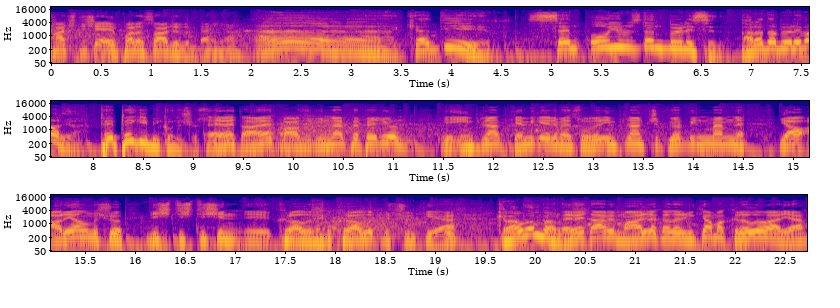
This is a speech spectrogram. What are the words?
Kaç dişe ev parası harcadım ben ya. Aa, Kadir. Sen o yüzden böylesin. Arada böyle var ya. Pepe gibi konuşuyorsun. Evet evet bazı günler pepeliyorum. E, implant kemik erimesi oluyor. implant çıkıyor bilmem ne. Ya arayalım mı şu diş diş dişin e, kralını? Bu krallıkmış çünkü ya. Kraldan var mı? Evet abi mahalle kadar ülke ama kralı var ya.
